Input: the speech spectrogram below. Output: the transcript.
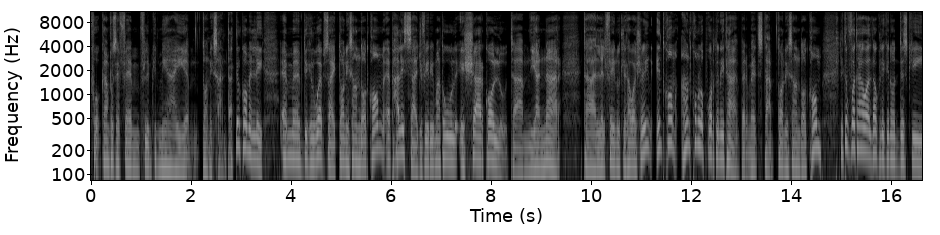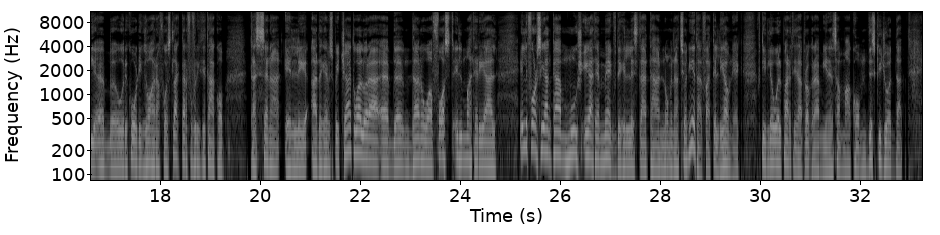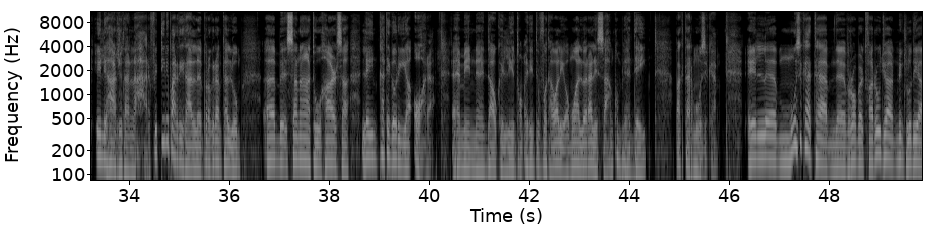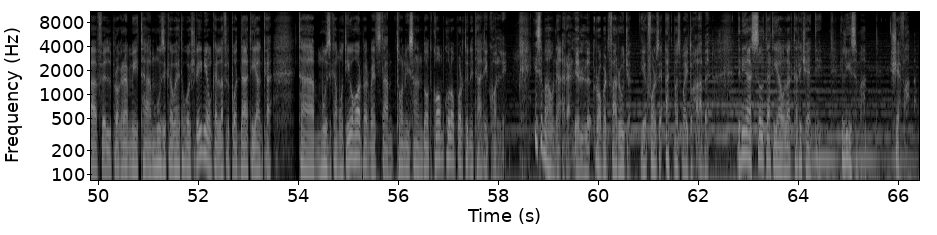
fuq Campus FM fl-imkien miħaj eh, Tony Sant. Għattilkom illi hemm eh, dik il-website tonysan.com eh, bħalissa ġifiri matul ix-xar kollu ta' jannar ta' l-2023 intkom għandkom l-opportunità permezz ta' tonysan.com li tivvotaw għal dawk li kienu diski u recordings oħra fost l-aktar favoriti tagħkom tas-sena illi għadha kemm spiċċat u allura dan huwa fost il-materjal illi forsi anka mhux qiegħed hemmhekk f'dik il-lista ta' nominazzjonijiet għal fatt li hawnhekk f'din l-ewwel parti tal-programm jien insammakom diski ġodda illi ħarġu dan l-aħħar. Fit-tieni parti tal-programm tal-lum eh, sanatu ħarsa lejn kategorija oħra eh, minn dawk li intom qegħdin tivvotaw għalihom u allura lissa nkompli għaddej b'aktar mużika. Il-mużika ta' Robert Farrugia ninkludija fil-programmi ta' Mużika 21 jew kella fil-poddati anka ta' mużika moti oħor permezz ta' tonisan.com kull opportunità li kolli. Isimgħu naqra lil Robert Farrugia, jekk forsi qatt ma smajtu qabel. Din hija s-silta tiegħu l-aktar riċenti li jisimha Xefaq.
